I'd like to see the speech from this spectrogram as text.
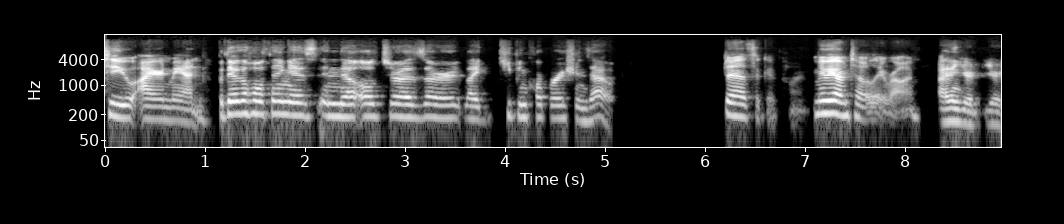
to Ironman. But there, the whole thing is, in the ultras are like keeping corporations out. That's a good point. Maybe I'm totally wrong. I think you're you're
